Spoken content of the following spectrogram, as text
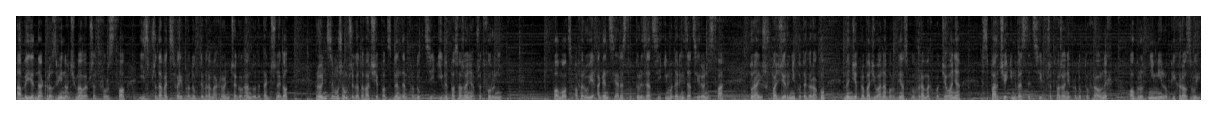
Aby jednak rozwinąć małe przetwórstwo i sprzedawać swoje produkty w ramach rolniczego handlu detalicznego, rolnicy muszą przygotować się pod względem produkcji i wyposażenia przetwórni. Pomoc oferuje Agencja Restrukturyzacji i Modernizacji Rolnictwa, która już w październiku tego roku będzie prowadziła nabór wniosków w ramach poddziałania Wsparcie inwestycji w przetwarzanie produktów rolnych, obrót nimi lub ich rozwój.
